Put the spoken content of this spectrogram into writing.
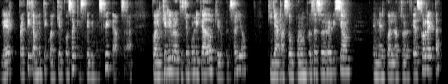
leer prácticamente cualquier cosa que esté bien escrita. O sea, cualquier libro que esté publicado, quiero pensar yo, que ya pasó por un proceso de revisión en el cual la ortografía es correcta.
